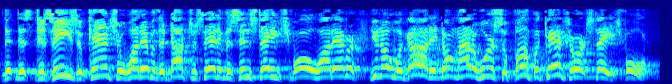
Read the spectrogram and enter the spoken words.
this disease of cancer, whatever the doctor said, if it's in stage four, whatever, you know, with God, it don't matter where it's a bump of cancer start stage four.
